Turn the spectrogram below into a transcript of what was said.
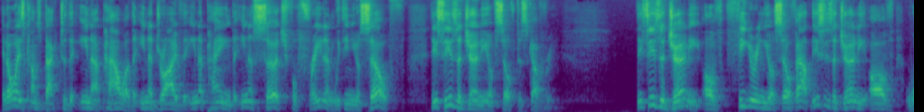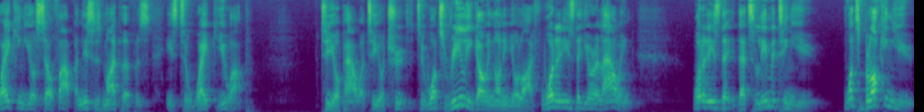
It always comes back to the inner power, the inner drive, the inner pain, the inner search for freedom within yourself. This is a journey of self discovery. This is a journey of figuring yourself out. This is a journey of waking yourself up. And this is my purpose is to wake you up to your power, to your truth, to what's really going on in your life, what it is that you're allowing, what it is that, that's limiting you, what's blocking you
